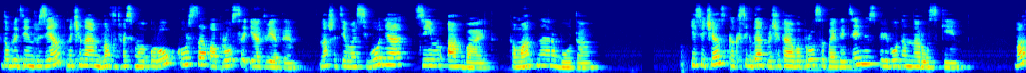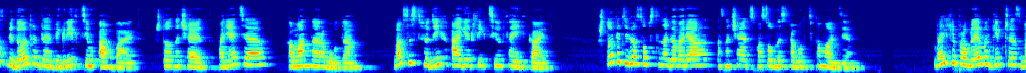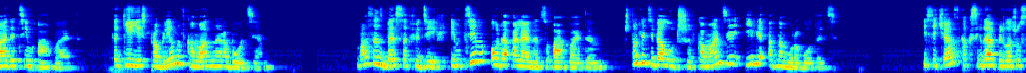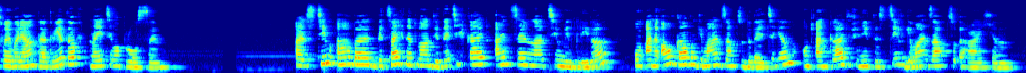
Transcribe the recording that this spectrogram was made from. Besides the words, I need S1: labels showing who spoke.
S1: Добрый день, друзья! Начинаем 28 урок курса «Вопросы и ответы». Наша тема сегодня – Team Arbeit – командная работа. И сейчас, как всегда, прочитаю вопросы по этой теме с переводом на русский. Was bedeutet der Begriff Team Arbeit? Что означает понятие командная работа? Was ist für dich eigentlich Teamfähigkeit? Что для тебя, собственно говоря, означает способность работать в команде? Welche Probleme gibt es bei der Teamarbeit? Какие есть проблемы в командной работе? Was ist besser für dich, im Team oder alleine zu arbeiten? Что для тебя лучше, в команде или одному работать? И сейчас, как всегда, предложу свои варианты ответов на эти вопросы. Als Teamarbeit bezeichnet man die Tätigkeit einzelner Teammitglieder, um eine Aufgabe gemeinsam zu bewältigen und ein klar definiertes Ziel gemeinsam zu erreichen.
